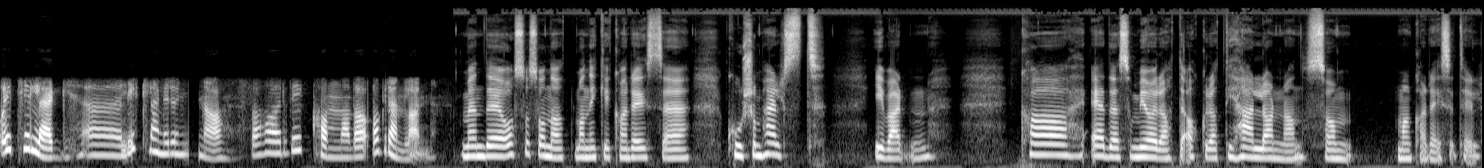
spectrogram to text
Og i tillegg, eh, litt lenger unna, så har vi Canada og Grønland. Men det er også sånn at man ikke kan reise hvor som helst i verden. Hva er det som gjør at det er akkurat de her landene som man kan reise til,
